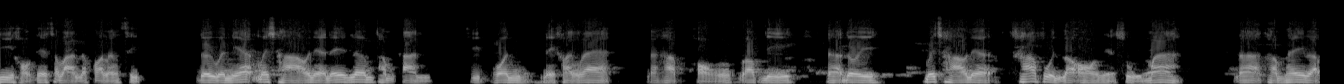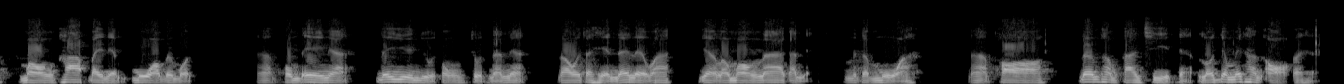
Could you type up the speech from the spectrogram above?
ที่ของเทศบาลนครรังสิต โดยวันนี้เมื่อเช้าเนี่ยได้เริ่มทำการฉีดพ่นในครั้งแรกนะครับของรอบนี้นะโดยเมื่อเช้าเนี่ยค่าฝุ่นละอองเนี่ยสูงมากนะทำให้แบบมองภาพไปเนี่ยมัวไปหมดนะผมเองเนี่ยได้ยืนอยู่ตรงจุดนั้นเนี่ยเราจะเห็นได้เลยว่าอย่างเรามองหน้ากันเนี่ย มันจะมัวนะครับพอเริ่มทำการฉีดเนี่ยรถยังไม่ทันออกนะฮะ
